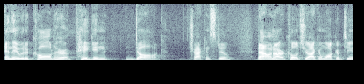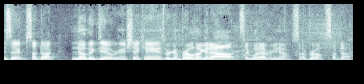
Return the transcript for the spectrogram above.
and they would have called her a pagan dog. Track and still? Now, in our culture, I can walk up to you and say, What's up, dog? No big deal. We're going to shake hands. We're going to bro hug it out. It's like, whatever, you know. What's up, bro? What's up, dog?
